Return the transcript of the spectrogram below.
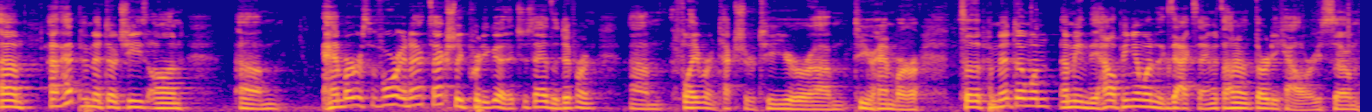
Um, I've had pimento cheese on um, hamburgers before, and that's actually pretty good. It just adds a different um, flavor and texture to your um, to your hamburger. So the pimento one, I mean the jalapeno one is the exact same. It's 130 calories. So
